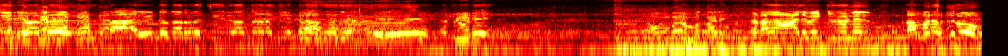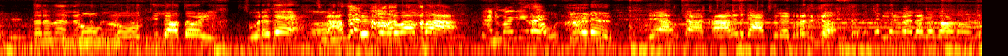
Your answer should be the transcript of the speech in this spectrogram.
ചിരി വന്ന്. നാല് മിനിറ്റ് എന്ന് പറയുമ്പോ ചിരി വന്ന് മണി? ഒമ്പത് അമ്പത്തിനാല്. എടാ നാല് മിനിറ്റിനുള്ളിൽ നമ്മുടെ എത്തുമോ ബ്ലോക്ക് ഇല്ലാത്ത വഴി. സൂരജേ കാത്തിരിച്ചോണ്ട് വാപ്പാ. ഔട്ട് വിട്. ദേ ആ കാ- കാറെടുക്ക ആക്സിലേറ്റർ എടുക്ക. സിനിമയിലൊക്കെ കാണുന്നത്.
